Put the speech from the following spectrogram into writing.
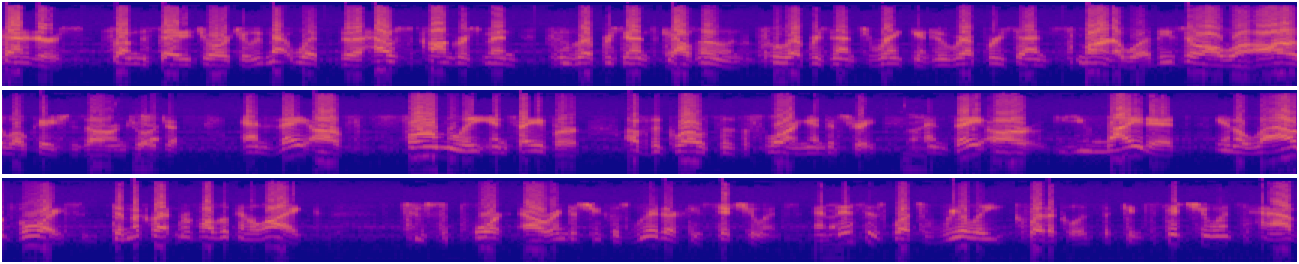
senators from the state of Georgia. We met with the House Congressman who represents Calhoun, who represents Rincon, who represents Smyrna. Well, these are all where our locations are in Georgia. And they are firmly in favor of the growth of the flooring industry. Right. And they are united in a loud voice, Democrat and Republican alike, to support our industry because we're their constituents. And right. this is what's really critical is the constituents have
